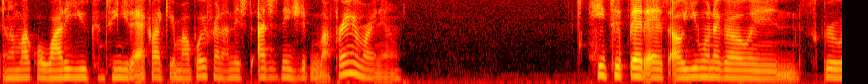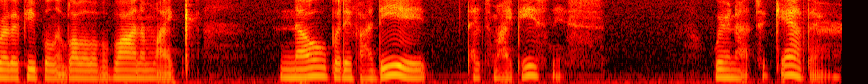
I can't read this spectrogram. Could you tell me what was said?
And I'm like, well, why do you continue to act like you're my boyfriend? I just, I just need you to be my friend right now. He took that as, oh, you want to go and screw other people and blah, blah, blah, blah, blah. And I'm like, no, but if I did, that's my business. We're not together.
